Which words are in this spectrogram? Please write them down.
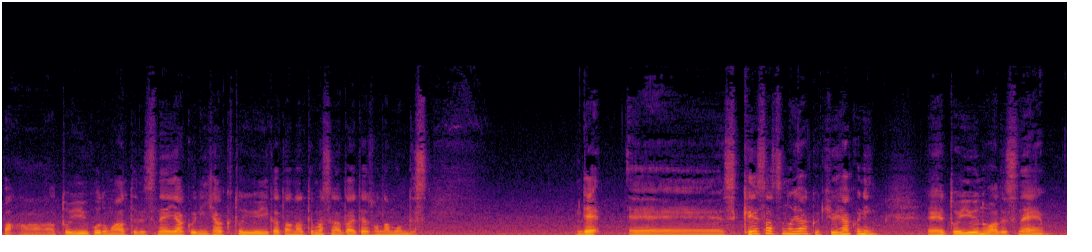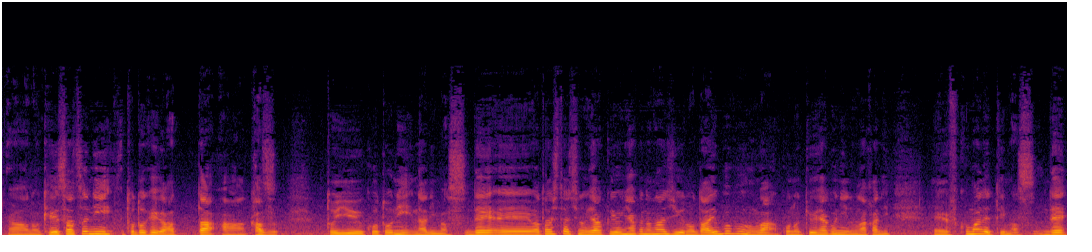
把ということもあってですね約200という言い方になってますが大体そんなもんです。で、えー、警察の約900人えー、というのはですねあの警察に届けがあった数ということになります。で、えー、私たちの約470の大部分はこの900人の中に、えー、含まれています。で、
